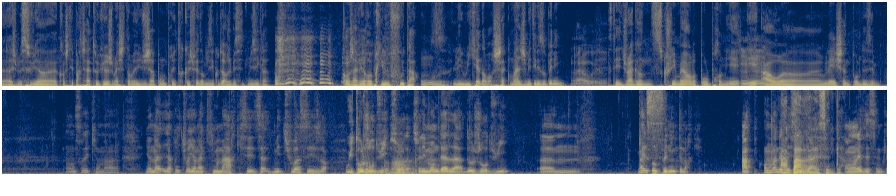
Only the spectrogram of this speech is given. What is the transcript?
Euh, je me souviens, euh, quand j'étais parti à Tokyo, je m'achetais un maillot du Japon pour les trucs que je fais dans mes écouteurs, je mets cette musique-là. quand j'avais repris le foot à 11, les week-ends avant chaque match, je mettais les openings. Ah ouais. C'était Dragon Screamer pour le premier et Mhm. Our euh, Relation pour le deuxième. C'est vrai qu'il y en a. Il y en a. et après, tu vois, il y en a qui marquent. Ça... Mais tu vois, c'est genre. Oui, Aujourd'hui, sur, sur les mangas là d'aujourd'hui, euh, Bah, quel opening te marque? Ah, On enlève À SNK. SNK. On enlève les SNK.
